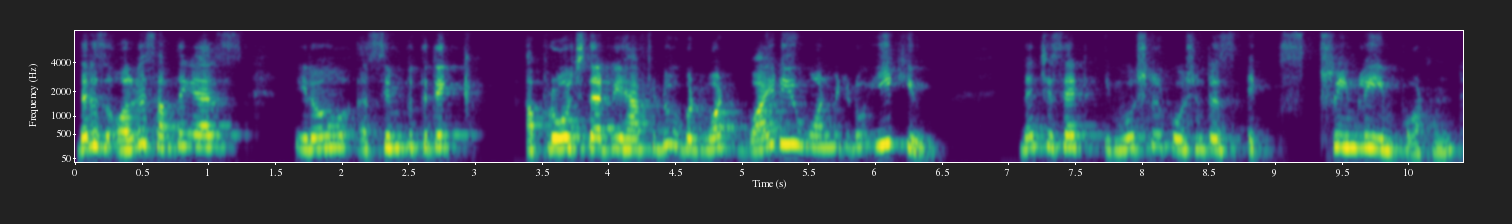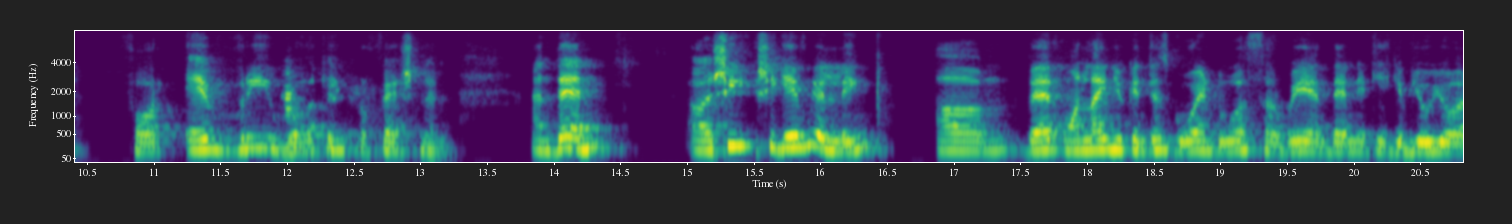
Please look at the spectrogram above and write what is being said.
there is always something as, you know, a sympathetic approach that we have to do. But what, why do you want me to do EQ? Then she said, emotional quotient is extremely important for every working professional. And then uh, she she gave me a link um, where online you can just go and do a survey and then it'll give you your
